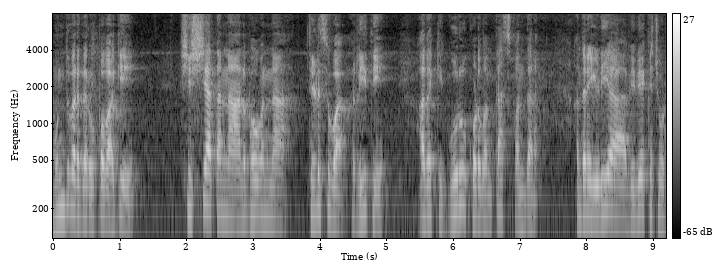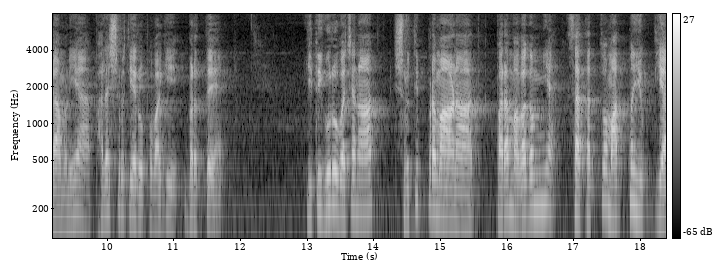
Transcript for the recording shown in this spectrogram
ಮುಂದುವರೆದ ರೂಪವಾಗಿ ಶಿಷ್ಯ ತನ್ನ ಅನುಭವವನ್ನು ತಿಳಿಸುವ ರೀತಿ ಅದಕ್ಕೆ ಗುರು ಕೊಡುವಂಥ ಸ್ಪಂದನ. ಅಂದರೆ ಇಡೀ ವಿವೇಕ ಚೂಡಾಮಣಿಯ ಫಲಶ್ರುತಿಯ ರೂಪವಾಗಿ ಬರುತ್ತೆ. ಇತಿಗುರು ವಚನಾತ್ ಶ್ರುತಿ ಪ್ರಮಾಣಾತ್ ಪರಮವಗಮ್ಯ ಸ ತತ್ವಮಾತ್ಮಯುಕ್ತಿಯ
